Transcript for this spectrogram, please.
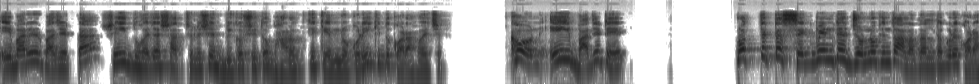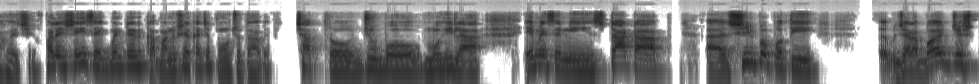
এবারের বাজেটটা সেই দু হাজার সাতচল্লিশের বিকশিত ভারতকে কেন্দ্র করেই কিন্তু করা হয়েছে। এখন এই বাজেটে প্রত্যেকটা সেগমেন্টের জন্য কিন্তু আলাদা আলাদা করে করা হয়েছে। ফলে সেই সেগমেন্টের মানুষের কাছে পৌঁছতে হবে। ছাত্র, যুব, মহিলা এমএসএমই স্টার্ট আপ শিল্পপতি যারা বয়োজ্যেষ্ঠ,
